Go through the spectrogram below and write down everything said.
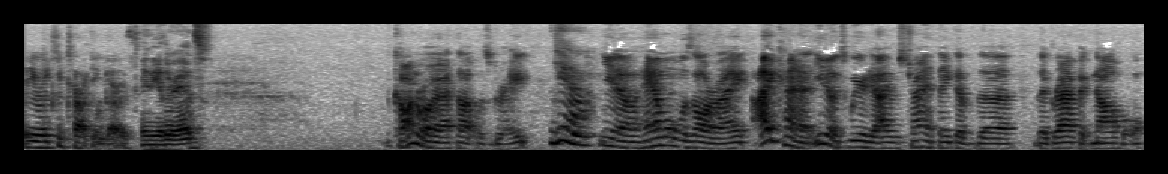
Anyway, keep talking, guys. Any other ads? Conroy, I thought was great. Yeah, You know, Hamill was all right. I kind of, you know, it's weird. I was trying to think of the the graphic novel,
